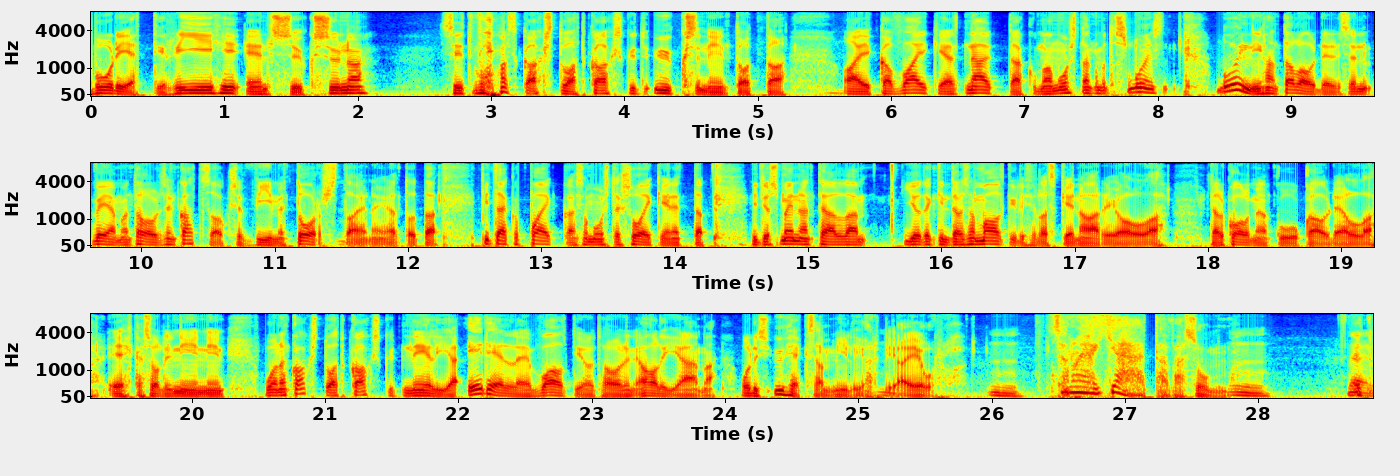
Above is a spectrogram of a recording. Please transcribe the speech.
budjettiriihi ensi syksynä, sitten vuosi 2021, niin tota, aika vaikealta näyttää, kun mä muistan, kun mä tuossa luin, luin ihan taloudellisen, VM taloudellisen katsauksen viime torstaina, ja tota, pitääkö paikkaansa, muistaaks oikein, että, että jos mennään täällä jotenkin tällaisella maltillisella skenaariolla, tällä kolmella kuukaudella, ehkä se oli niin, niin vuonna 2024 edelleen valtiontalouden alijäämä olisi 9 miljardia euroa. Mm. Se on ihan jäätävä summa. Mm. Et,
